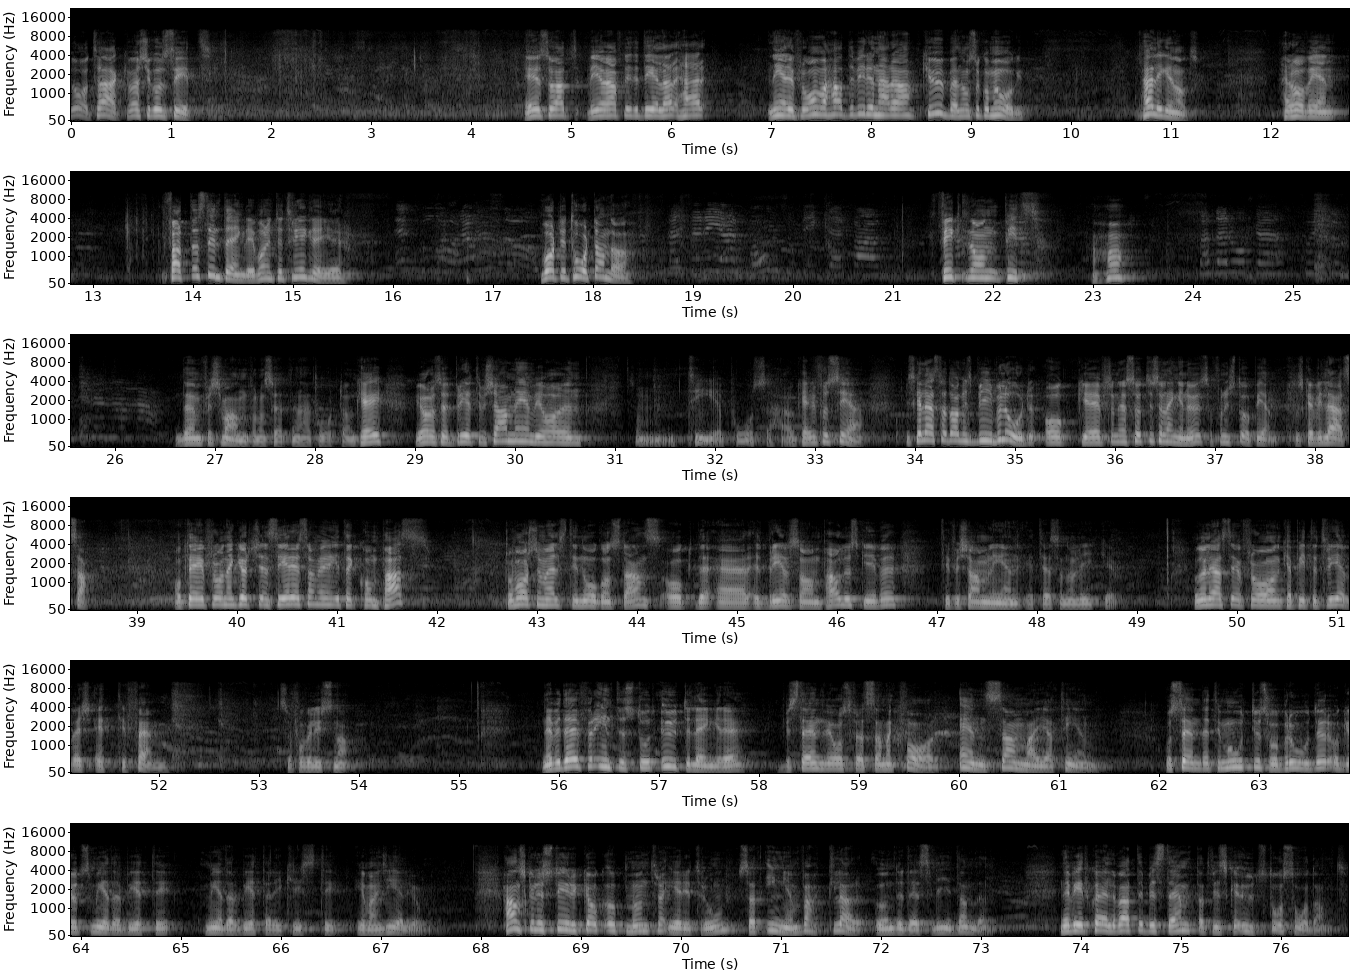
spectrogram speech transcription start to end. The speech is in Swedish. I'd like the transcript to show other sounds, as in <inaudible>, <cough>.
Så, tack. Varsågod och sitt. Det är så att vi har haft lite delar här nerifrån. Vad hade vi i den här äh, kuben? Någon som kommer ihåg? Här ligger något. Här har vi en. Fattas det inte en grej? Var det inte tre grejer? Vart är tårtan då? Fick någon pizza? Aha. Den försvann på något sätt, den här tårtan. Okay? Vi har alltså ett brev till församlingen, vi har en som, tepåse här. Okay, vi får se. Vi ska läsa dagens bibelord och eh, eftersom ni har suttit så länge nu så får ni stå upp igen. Så ska vi läsa. Och det är från en gudstjänstserie som heter Kompass. Från var som helst till någonstans. Och det är ett brev som Paulus skriver till församlingen i Thessalonike. Och då läser jag från kapitel 3, vers 1-5. Så får vi lyssna. När vi därför inte stod ut längre bestämde vi oss för att stanna kvar ensamma i Aten och sände Timoteus, vår broder och Guds medarbetare i Kristi evangelium. Han skulle styrka och uppmuntra er i tron så att ingen vacklar under dess lidanden. Ni vet själva att det är bestämt att vi ska utstå sådant.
